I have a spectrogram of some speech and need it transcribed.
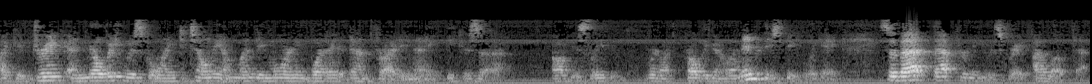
I could drink, and nobody was going to tell me on Monday morning what I had done Friday night because uh, obviously we're not probably going to run into these people again. So that that for me was great. I loved that.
